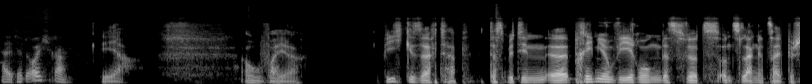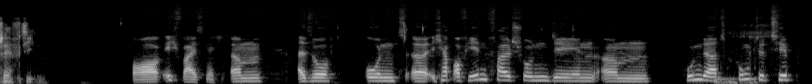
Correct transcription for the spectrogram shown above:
haltet euch ran. Ja. Oh, weia. Wie ich gesagt habe, das mit den äh, Premium-Währungen, das wird uns lange Zeit beschäftigen. Oh, ich weiß nicht. Ähm, also, und äh, ich habe auf jeden Fall schon den ähm, 100-Punkte-Tipp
